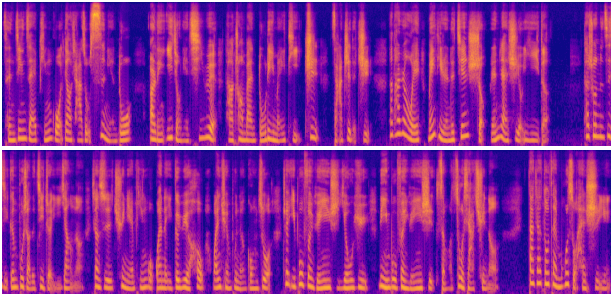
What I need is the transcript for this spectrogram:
曾经在苹果调查组四年多。二零一九年七月，他创办独立媒体《志》杂志的《志》。那他认为媒体人的坚守仍然是有意义的。他说呢，自己跟不少的记者一样呢，像是去年苹果关了一个月后，完全不能工作。这一部分原因是忧郁，另一部分原因是怎么做下去呢？大家都在摸索和适应。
